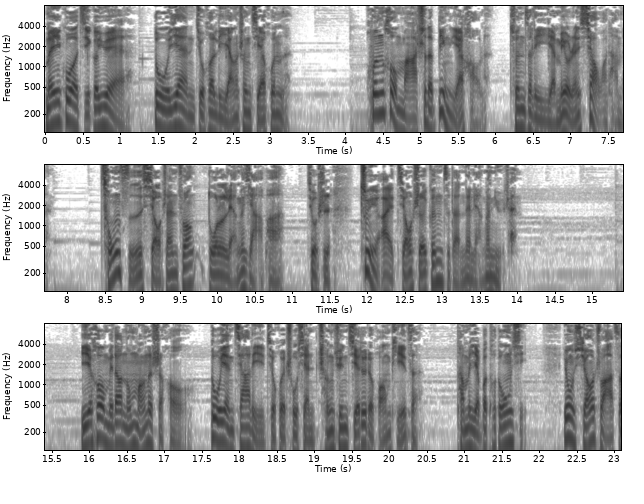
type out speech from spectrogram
没过几个月，杜燕就和李阳生结婚了。婚后，马氏的病也好了，村子里也没有人笑话他们。从此，小山庄多了两个哑巴，就是最爱嚼舌根子的那两个女人。以后每到农忙的时候。杜燕家里就会出现成群结队的黄皮子，他们也不偷东西，用小爪子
